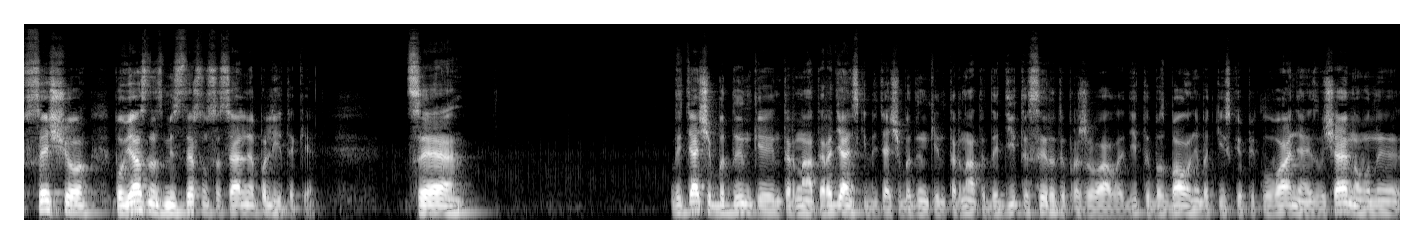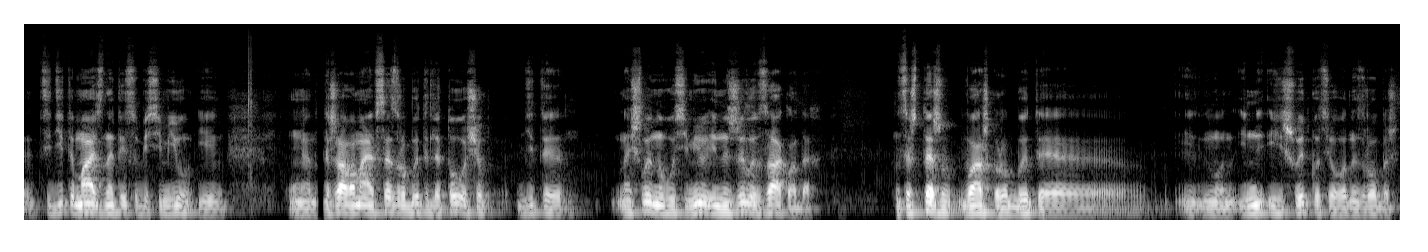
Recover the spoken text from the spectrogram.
все, що пов'язане з Міністерством соціальної політики. Це дитячі будинки, інтернати, радянські дитячі будинки, інтернати, де діти сироти проживали, діти позбавлені батьківського піклування. І, звичайно, вони, ці діти мають знайти собі сім'ю. І Е, Держава має все зробити для того, щоб діти знайшли нову сім'ю і не жили в закладах. Це ж теж важко робити, е, і, ну, і, і швидко цього не зробиш.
